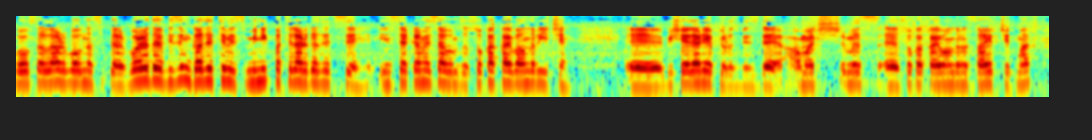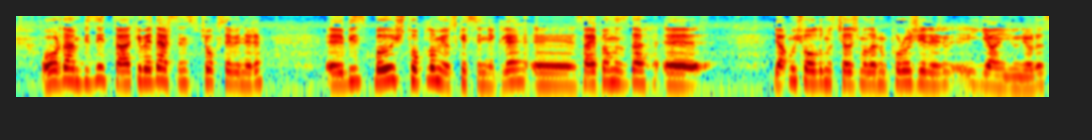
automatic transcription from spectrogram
bol sarılar, bol nasipler. Bu arada bizim gazetemiz, Minik Patiler Gazetesi, Instagram hesabımızda sokak hayvanları için e, bir şeyler yapıyoruz biz de. Amaçımız e, sokak hayvanlarına sahip çıkmak. Oradan bizi takip ederseniz çok sevinirim. E, biz bağış toplamıyoruz kesinlikle. E, sayfamızda e, yapmış olduğumuz çalışmaların projelerini yayınlıyoruz.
